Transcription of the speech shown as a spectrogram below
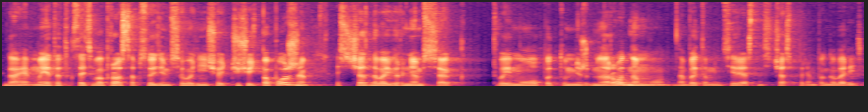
Да, мы этот, кстати, вопрос обсудим сегодня еще чуть-чуть попозже. А сейчас давай вернемся к твоему опыту международному, об этом интересно сейчас прям поговорить.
